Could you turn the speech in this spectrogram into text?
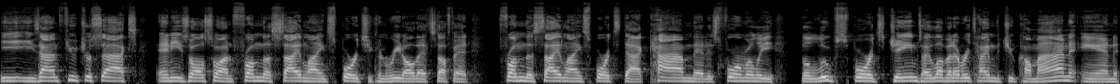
he he's on Future Sox and he's also on From the Sideline Sports. You can read all that stuff at FromTheSidelineSports.com. That is formerly the Loop Sports. James, I love it every time that you come on, and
